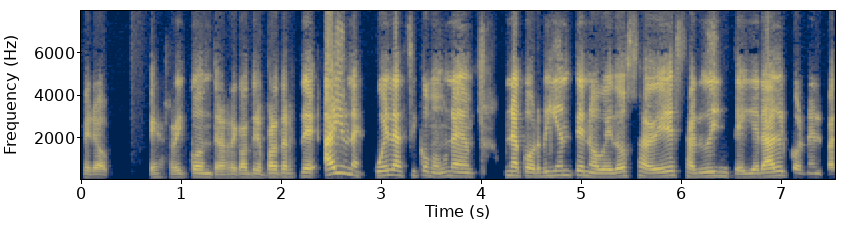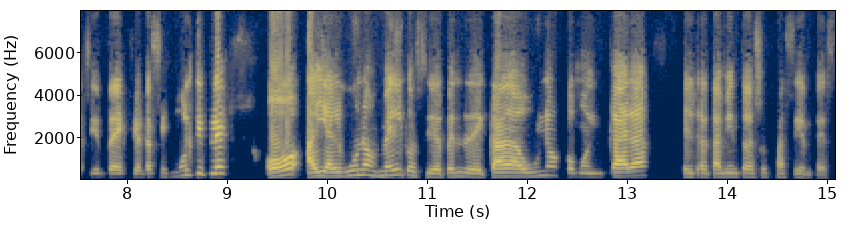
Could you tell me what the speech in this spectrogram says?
pero es recontra, recontra. Hay una escuela así como una, una corriente novedosa de salud integral con el paciente de esclerosis múltiple, o hay algunos médicos y depende de cada uno cómo encara el tratamiento de sus pacientes.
